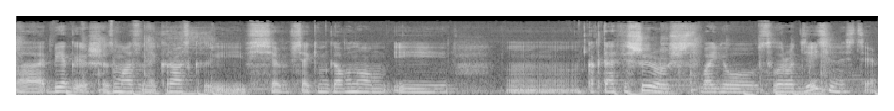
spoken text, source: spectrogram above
а, бегаешь измазанной краской и всем всяким говном и как-то афишируешь свое, свой род деятельности,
